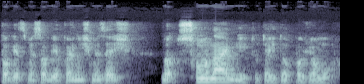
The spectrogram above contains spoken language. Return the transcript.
powiedzmy sobie, powinniśmy zejść no co najmniej tutaj do poziomów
